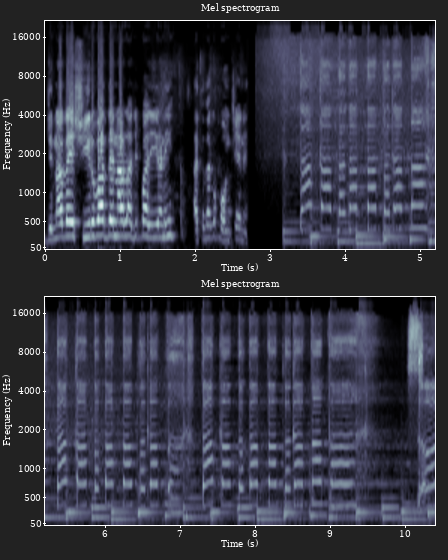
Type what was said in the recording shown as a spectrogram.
ਜਿਨ੍ਹਾਂ ਦੇ ਆਸ਼ੀਰਵਾਦ ਦੇ ਨਾਲ ਅੱਜ ਭਾਜੀ ਜਾਨੀ ਇੱਥੇ ਤੱਕ ਪਹੁੰਚੇ ਨੇ। Papa, papa, papa. So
